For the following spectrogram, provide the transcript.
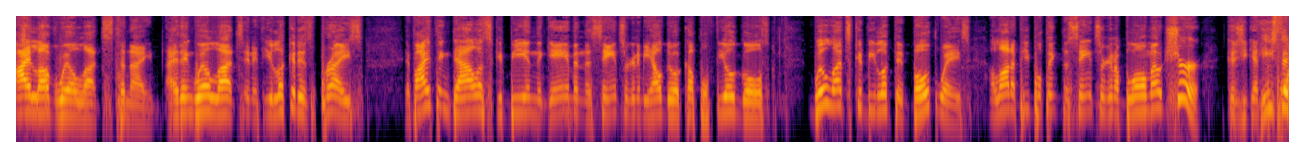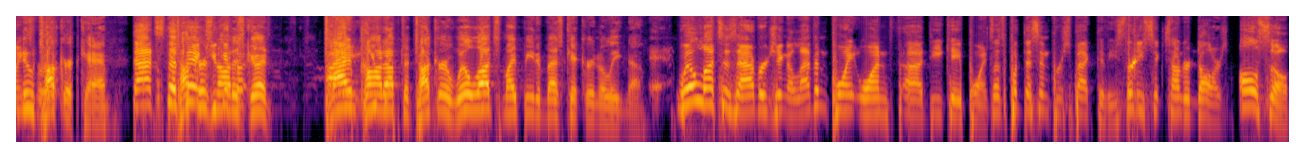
I love Will Lutz tonight. I think Will Lutz, and if you look at his price, if I think Dallas could be in the game and the Saints are going to be held to a couple field goals, Will Lutz could be looked at both ways. A lot of people think the Saints are going to blow him out. Sure, because you get he's the, the new Tucker, Cam. That's the Tucker's thing. Not get as good. I- Time you caught up to Tucker. Will Lutz might be the best kicker in the league now. Will Lutz is averaging 11.1 uh, DK points. Let's put this in perspective. He's $3,600. Also,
